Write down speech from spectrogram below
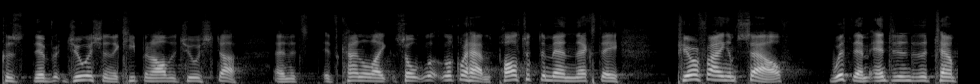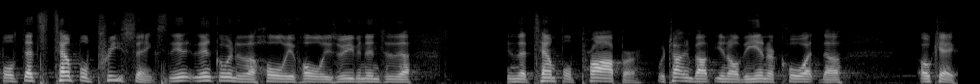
Because they're Jewish and they're keeping all the Jewish stuff. And it's, it's kind of like, so look, look what happens. Paul took the men the next day, purifying himself with them, entered into the temple. That's temple precincts. They, they didn't go into the Holy of Holies or even into the in the temple proper. We're talking about, you know, the inner court, the okay.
